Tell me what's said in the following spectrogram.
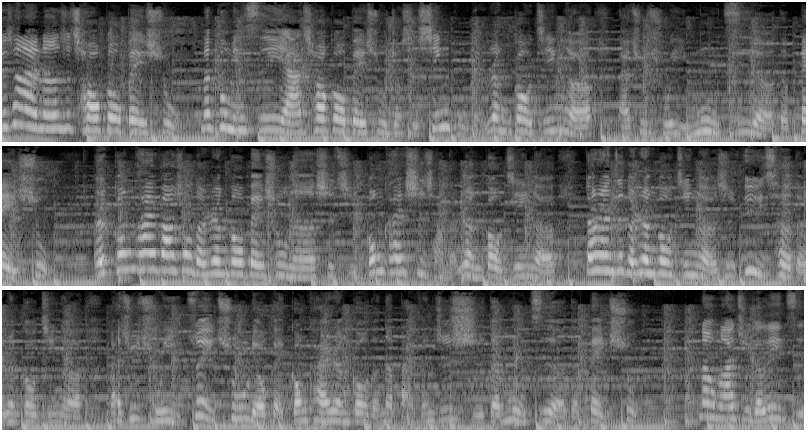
接下来呢是超购倍数，那顾名思义啊，超购倍数就是新股的认购金额来去除以募资额的倍数，而公开发售的认购倍数呢，是指公开市场的认购金额，当然这个认购金额是预测的认购金额，来去除以最初留给公开认购的那百分之十的募资额的倍数。那我们来举个例子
